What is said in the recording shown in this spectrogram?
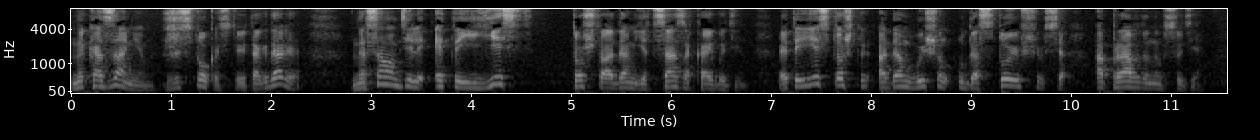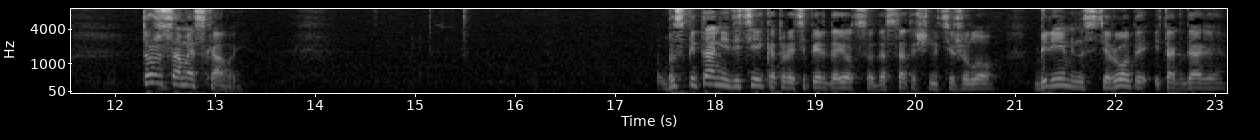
наказанием, жестокостью и так далее, на самом деле это и есть то, что Адам Яца за Кайбадин. Это и есть то, что Адам вышел удостоившимся оправданным в суде. То же самое с Хавой. Воспитание детей, которое теперь дается достаточно тяжело, беременности, роды и так далее,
